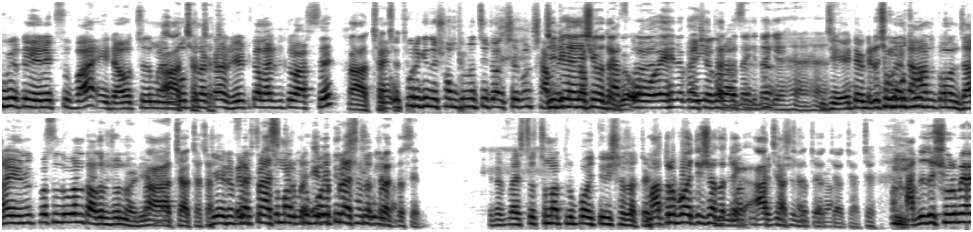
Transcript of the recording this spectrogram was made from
খুবই একটা ইউনিক সোফা এটা হচ্ছে মানে আচ্ছা, নতুন আচ্ছা, একটা রেড কালার ভিতর আসছে। আচ্ছা হ্যাঁ, আচ্ছা। উপরে কিন্তু সম্পূর্ণ চিটং সেগুন সামনে চিটিং থাকবে। ও, এখানে কাজ থাকবে নাকি? হ্যাঁ, হ্যাঁ। জি এটা এটা মজবুত- যারা ইউনিক পছন্দ করেন তাদের জন্য এটা। আচ্ছা আচ্ছা আচ্ছা। এটা প্রাইস এটা প্রাইস 35,000 রাখতেছেন? এটার প্রাইস হচ্ছে মাত্র পঁয়ত্রিশ হাজার টাকা। মাত্র পঁয়ত্রিশ হাজার টাকা। আচ্ছা আচ্ছা আচ্ছা আচ্ছা আচ্ছা। আপনি যে শোরুমে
